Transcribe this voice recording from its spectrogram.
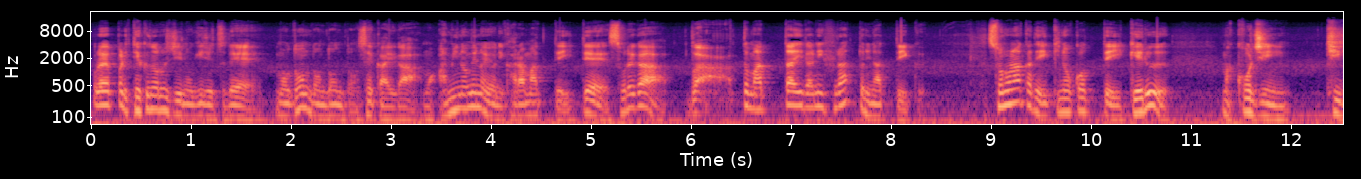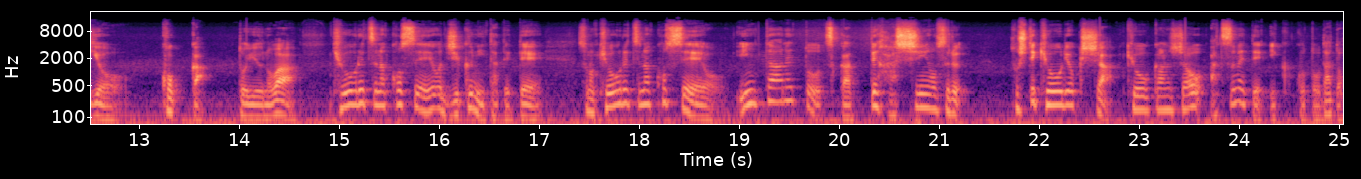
これはやっぱりテクノロジーの技術でもうどんどんどんどん世界がもう網の目のように絡まっていてそれがバーッと真っ平らにフラットになっていく。その中で生き残っていける、まあ、個人企業国家というのは強烈な個性を軸に立ててその強烈な個性をインターネットを使って発信をする。そして協力者共感者を集めていくことだと。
